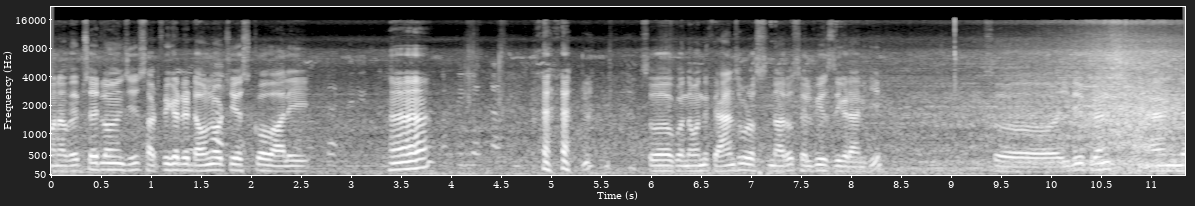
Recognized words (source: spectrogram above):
మన వెబ్సైట్లో నుంచి సర్టిఫికేట్ డౌన్లోడ్ చేసుకోవాలి? సో కొంతమంది ఫ్యాన్స్ కూడా వస్తున్నారు సెల్ఫీస్ దిగడానికి. సో ఇది ఫ్రెండ్స్ అండ్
